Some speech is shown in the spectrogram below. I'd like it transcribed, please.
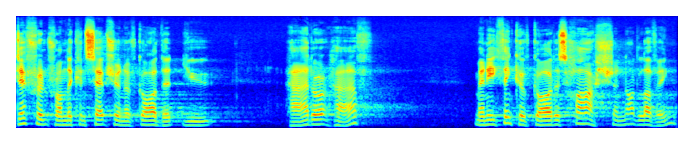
different from the conception of God that you had or have. Many think of God as harsh and not loving,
